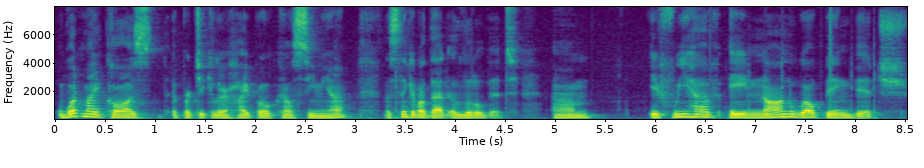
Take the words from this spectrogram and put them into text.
what might cause a particular hypocalcemia, let's think about that a little bit. Um, if we have a non-whelping bitch,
